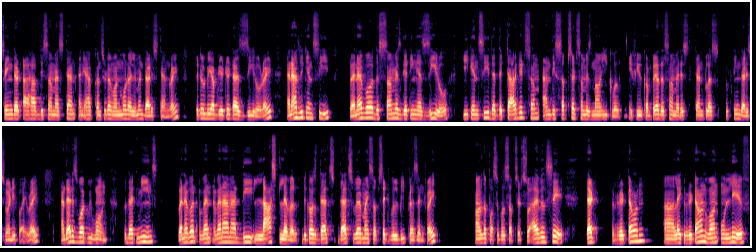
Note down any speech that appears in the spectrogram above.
saying that i have the sum as 10 and i have considered one more element that is 10 right? So it will be updated as 0 right? And as you can see whenever the sum is getting as 0 you can see that the target sum and the subset sum is now equal. If you compare the sum it is 10 plus 15 that is 25 right? And that is what we want. So that means whenever when when i'm at the last level because that's that's where my subset will be present right? All the possible subsets. So i will say that return uh, like return one only if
